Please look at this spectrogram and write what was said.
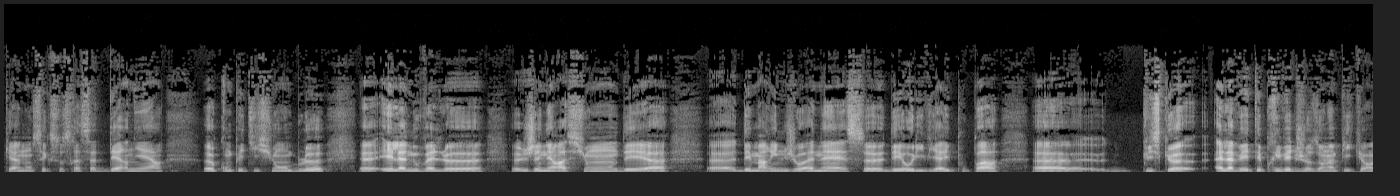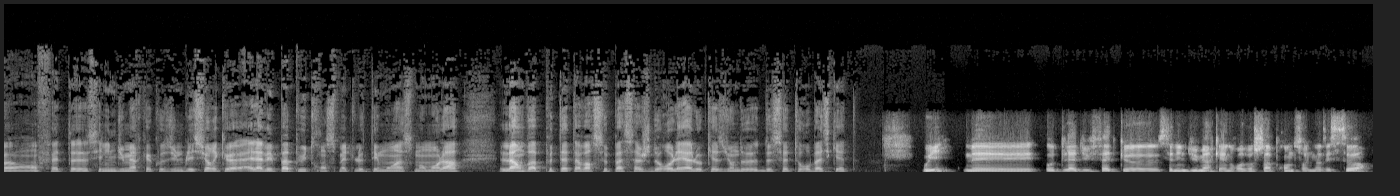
qui a annoncé que ce serait sa dernière euh, compétition en bleu euh, et la nouvelle euh, génération des des Marine Johannes, des Olivia et Poupa, puisque elle avait été privée de Jeux Olympiques en fait Céline Dumerc à cause d'une blessure et qu'elle n'avait pas pu transmettre le témoin à ce moment-là. Là, on va peut-être avoir ce passage de relais à l'occasion de, de cet Eurobasket. Oui, mais au-delà du fait que Céline Dumerc a une revanche à prendre sur le mauvais sort,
